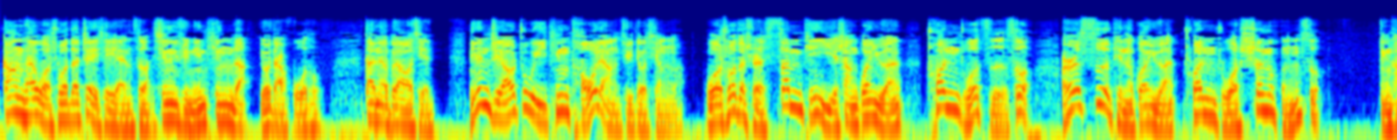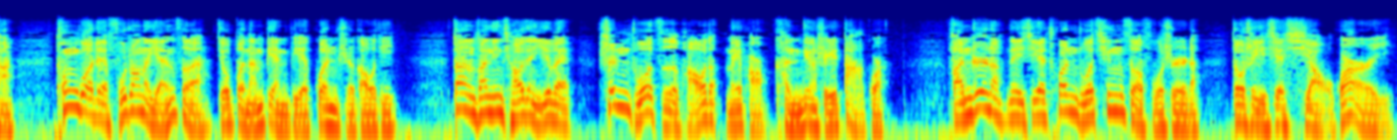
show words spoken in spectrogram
刚才我说的这些颜色，兴许您听着有点糊涂，但这不要紧，您只要注意听头两句就行了。我说的是三品以上官员穿着紫色，而四品的官员穿着深红色。您看，通过这服装的颜色呀，就不难辨别官职高低。但凡您瞧见一位身着紫袍的没跑，肯定是一大官；反之呢，那些穿着青色服饰的，都是一些小官而已。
